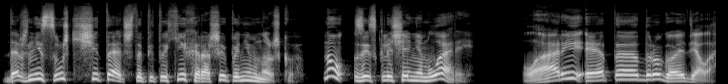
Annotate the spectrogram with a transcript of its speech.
Даже несушки считают, что петухи хороши понемножку. Ну, за исключением Ларри. Ларри — это другое дело.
